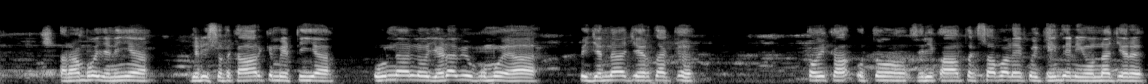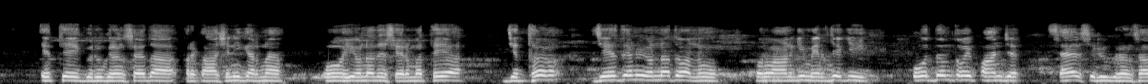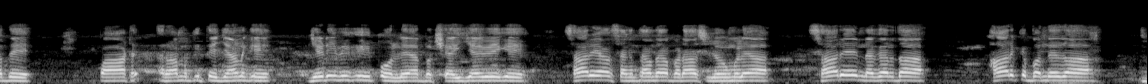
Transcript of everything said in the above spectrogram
ਆਰੰਭ ਹੋ ਜਾਣੀ ਆ। ਜਿਹੜੀ ਸਤਕਾਰ ਕਮੇਟੀ ਆ, ਉਹਨਾਂ ਨੂੰ ਜਿਹੜਾ ਵੀ ਹੁਕਮ ਹੋਇਆ ਵੀ ਜਿੰਨਾ ਚਿਰ ਤੱਕ ਕੋਈ ਕਾ, ਉਤੋਂ ਸ੍ਰੀ ਅਕਾਲ ਤਖਤ ਸਾਹਿਬ ਵਾਲੇ ਕੋਈ ਕਹਿੰਦੇ ਨਹੀਂ, ਉਹਨਾਂ ਚਿਰ ਇੱਥੇ ਗੁਰੂ ਗ੍ਰੰਥ ਸਾਹਿਬ ਦਾ ਪ੍ਰਕਾਸ਼ ਨਹੀਂ ਕਰਨਾ, ਉਹੀ ਉਹਨਾਂ ਦੇ ਸਿਰ ਮੱਥੇ ਆ। ਜਿੱਥੋਂ, ਜਿਸ ਦਿਨ ਵੀ ਉਹਨਾਂ ਤੁਹਾਨੂੰ ਪ੍ਰਵਾਨਗੀ ਮਿਲ ਜੇਗੀ, ਉਸ ਦਿਨ ਤੋਂ ਹੀ ਪੰਜ ਸਾਹਿਬ ਸ੍ਰੀ ਗੁਰੂ ਗ੍ਰੰਥ ਸਾਹਿਬ ਦੇ ਪਾਠ ਆਰੰਭ ਕੀਤੇ ਜਾਣਗੇ, ਜਿਹੜੀ ਵੀ ਕੋਈ ਭੁੱਲਿਆ ਬਖਸ਼ਾਈ ਜਾਵੇਗੇ। ਸਾਰਿਆਂ ਸੰਗਤਾਂ ਦਾ ਬੜਾ ਸਹਿਯੋਗ ਮਿਲਿਆ। ਸਾਰੇ ਨਗਰ ਦਾ, ਹਰ ਇੱਕ ਬੰਦੇ ਦਾ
